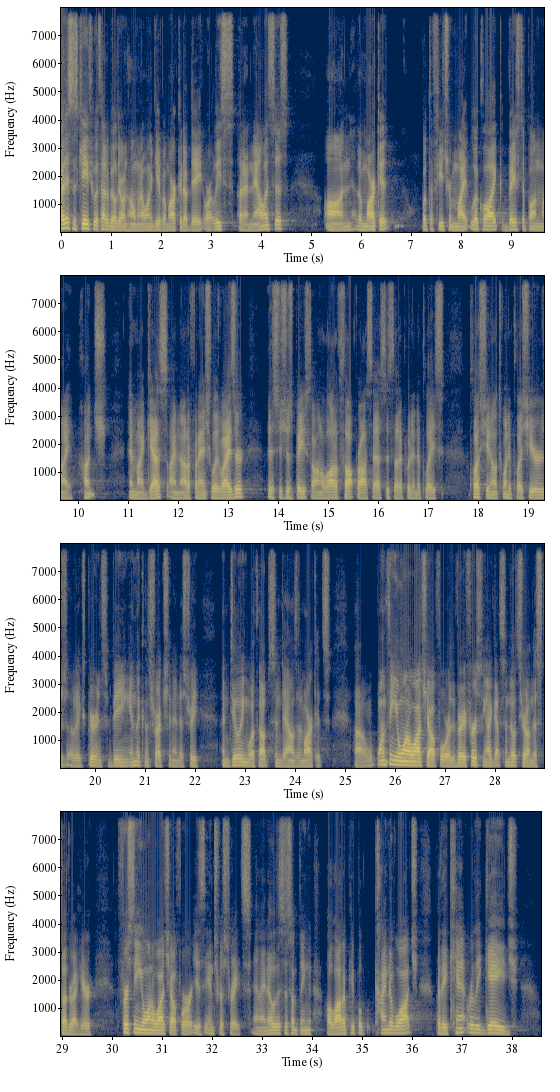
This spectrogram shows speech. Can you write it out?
Hi, this is Keith with How to Build Your Own Home, and I want to give a market update or at least an analysis on the market, what the future might look like based upon my hunch and my guess. I'm not a financial advisor. This is just based on a lot of thought processes that I put into place, plus, you know, 20 plus years of experience being in the construction industry and dealing with ups and downs in markets. Uh, one thing you want to watch out for, the very first thing, I got some notes here on this stud right here. First thing you want to watch out for is interest rates. And I know this is something a lot of people kind of watch, but they can't really gauge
